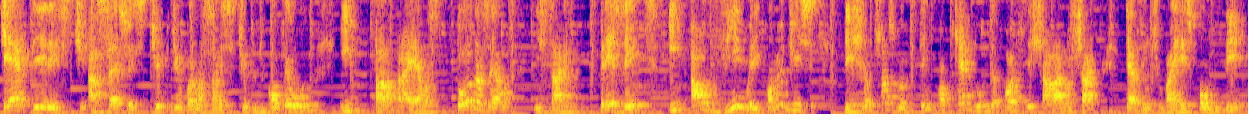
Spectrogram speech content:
quer ter esse acesso a esse tipo de informação, esse tipo de conteúdo e fala para elas, todas elas estarem presentes e ao vivo e como eu disse, deixando suas dúvidas. Tem qualquer dúvida, pode deixar lá no chat que a gente vai responder,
